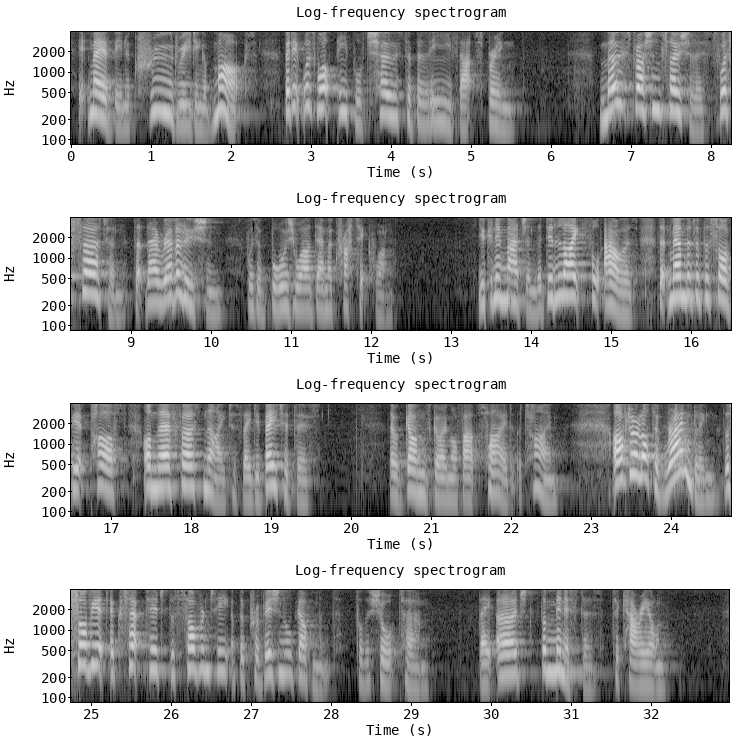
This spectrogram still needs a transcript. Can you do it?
It may have been a crude reading of Marx, but it was what people chose to believe that spring. Most Russian socialists were certain that their revolution was a bourgeois democratic one. You can imagine the delightful hours that members of the Soviet passed on their first night as they debated this. There were guns going off outside at the time. After a lot of wrangling, the Soviet accepted the sovereignty of the provisional government for the short term. They urged the ministers to carry on,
